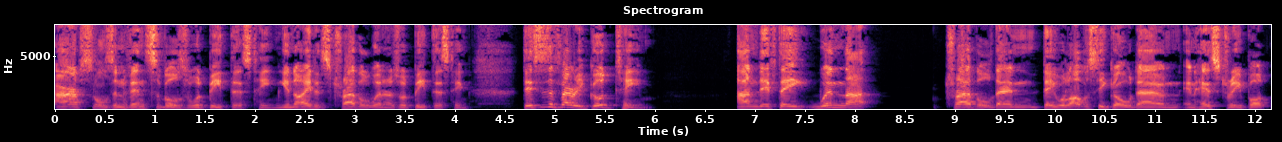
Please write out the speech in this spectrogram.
Arsenal's Invincibles would beat this team. United's treble winners would beat this team. This is a very good team. And if they win that treble, then they will obviously go down in history. But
